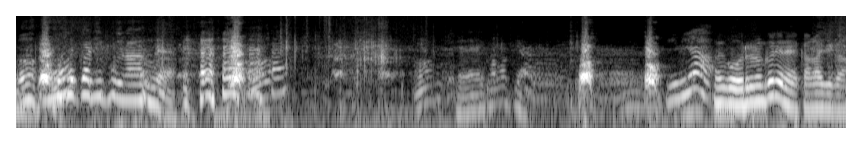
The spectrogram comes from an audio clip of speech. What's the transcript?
어? 어? 색깔 이쁘게 나왔네. 어? 네, 개가맣게. 이미야! 아이고, 어르렁거리네, 강아지가.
